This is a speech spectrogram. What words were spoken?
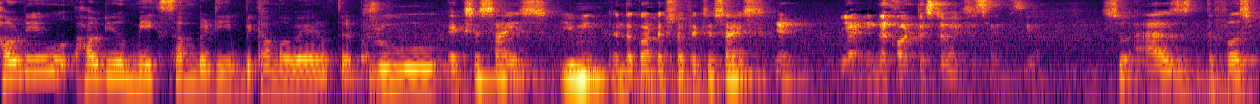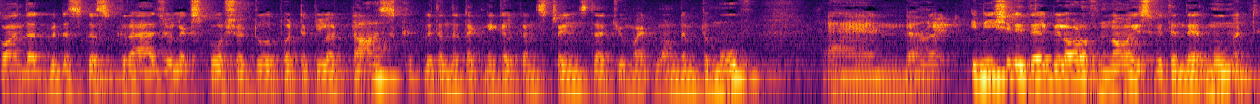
how do you how do you make somebody become aware of their body through exercise you mean in the context of exercise Yeah, yeah, in the context of exercise. Yeah. So, as the first point that we discussed, gradual exposure to a particular task within the technical constraints that you might want them to move. And uh, Right. initially, there'll be a lot of noise within their movement,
